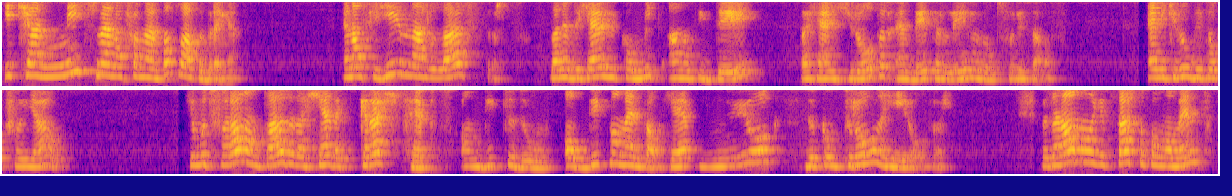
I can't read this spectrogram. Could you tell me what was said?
Ik ga niets mij nog van mijn pad laten brengen. En als je hier naar luistert, dan heb jij gecommit aan het idee dat jij een groter en beter leven wilt voor jezelf. En ik wil dit ook voor jou. Je moet vooral onthouden dat jij de kracht hebt om dit te doen. Op dit moment al. Jij hebt nu ook de controle hierover. We zijn allemaal gestart op een moment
